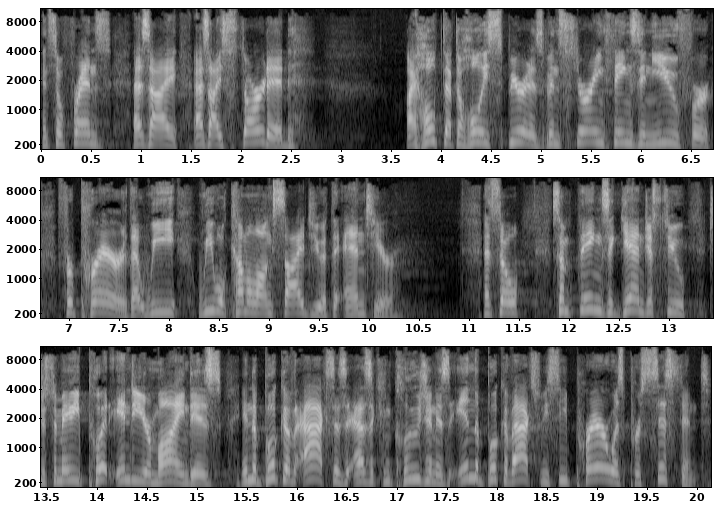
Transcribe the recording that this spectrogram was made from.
And so, friends, as I, as I started, I hope that the Holy Spirit has been stirring things in you for, for prayer, that we, we will come alongside you at the end here. And so, some things, again, just to, just to maybe put into your mind is in the book of Acts, as, as a conclusion, is in the book of Acts, we see prayer was persistent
